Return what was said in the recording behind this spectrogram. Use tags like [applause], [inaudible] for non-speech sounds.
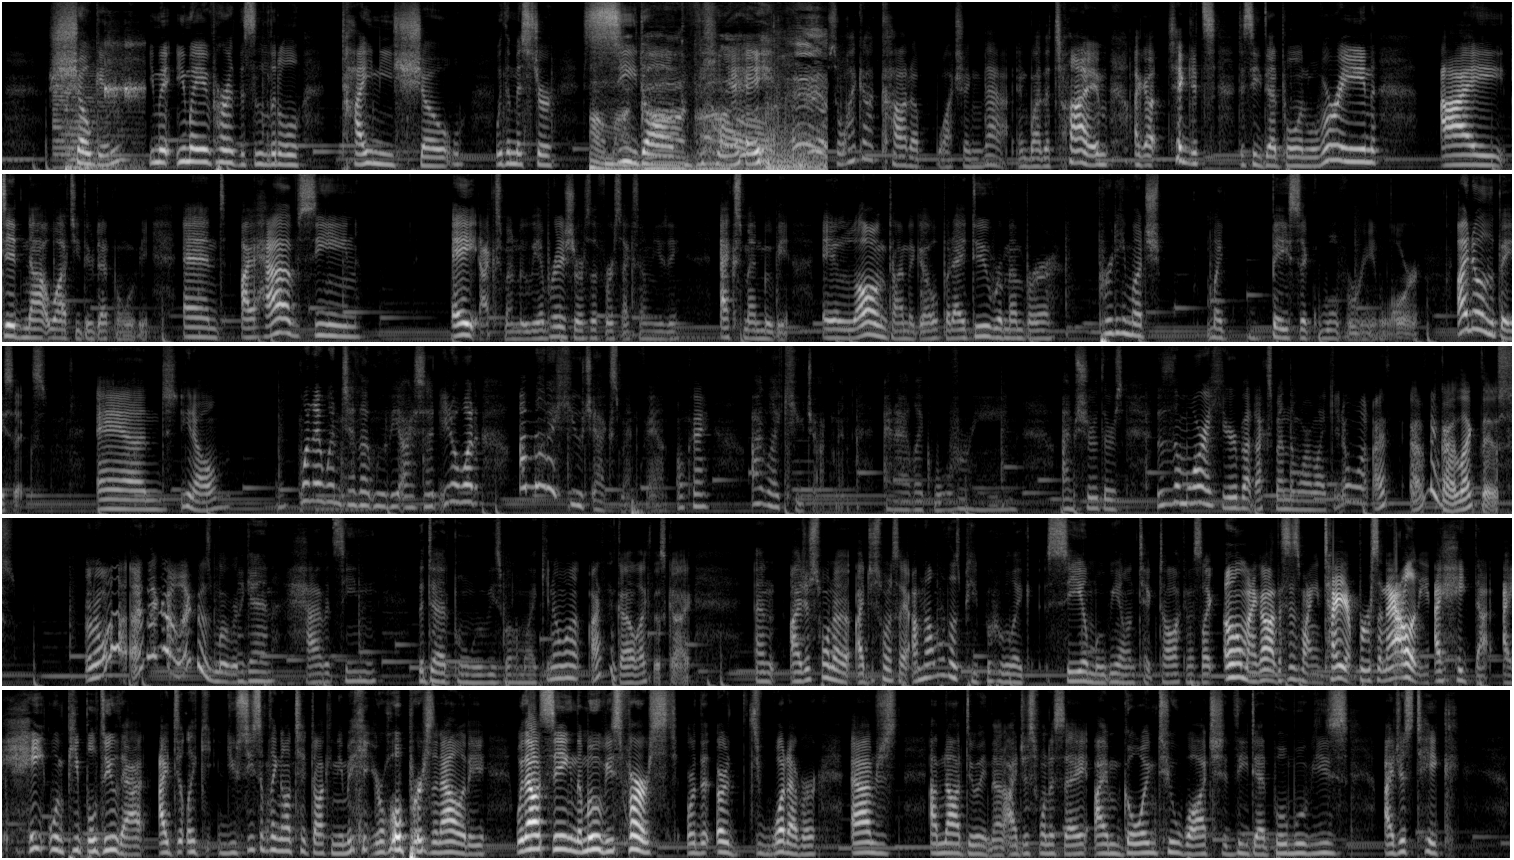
Shogun. You may you may have heard this little tiny show with a Mr. Oh sea Dog VA. Oh, so I got caught up watching that, and by the time I got tickets to see Deadpool and Wolverine, I did not watch either Deadpool movie. And I have seen a X-Men movie. I'm pretty sure it's the first X-Men movie. X-Men movie a long time ago, but I do remember pretty much like basic Wolverine lore. I know the basics. And, you know, when I went to that movie, I said, you know what? I'm not a huge X Men fan, okay? I like Hugh Jackman and I like Wolverine. I'm sure there's. The more I hear about X Men, the more I'm like, you know what? I, th- I think I like this. You know what? I think I like this movie. Again, haven't seen the Deadpool movies, but I'm like, you know what? I think I like this guy. And I just wanna I just wanna say I'm not one of those people who like see a movie on TikTok and it's like, oh my god, this is my entire personality. I hate that. I hate when people do that. I do, like you see something on TikTok and you make it your whole personality without seeing the movies first or the or whatever. And I'm just I'm not doing that. I just wanna say I'm going to watch the Deadpool movies. I just take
